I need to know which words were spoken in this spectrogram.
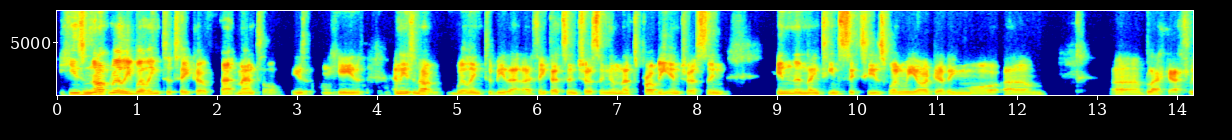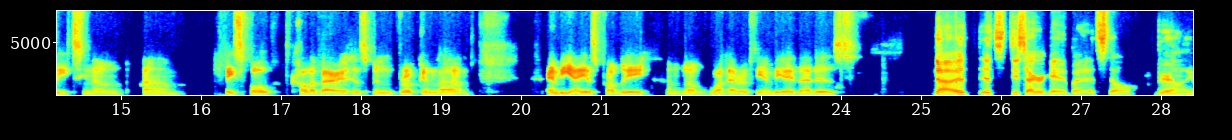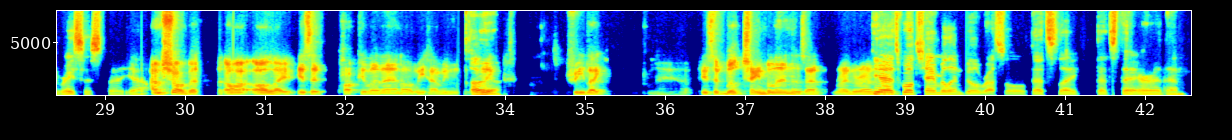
he's not really willing to take up that mantle. He's Mm. he and he's not willing to be that. I think that's interesting, and that's probably interesting in the 1960s when we are getting more um, uh, black athletes. You know, um, baseball color barrier has been broken. Um, NBA is probably I don't know what era of the NBA that is. No, it, it's desegregated, but it's still virulently racist. But yeah. I'm sure, but are, are like, is it popular then? Are we having? Oh like, yeah. Tree like, is it Wilt Chamberlain? Is that right around? Yeah, there? it's Wilt Chamberlain, Bill Russell. That's like that's the era then.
